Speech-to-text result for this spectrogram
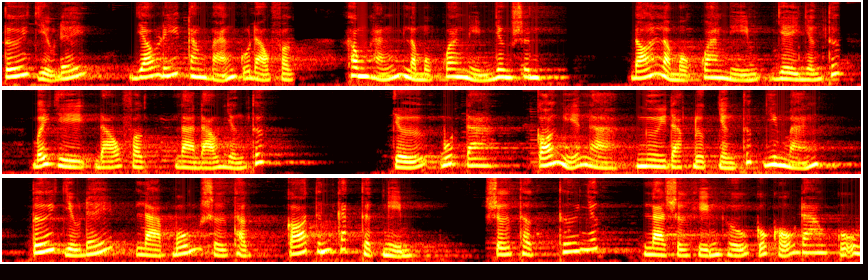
Tứ diệu đế giáo lý căn bản của đạo phật, không hẳn là một quan niệm nhân sinh. Đó là một quan niệm về nhận thức, bởi vì đạo phật là đạo nhận thức. Chữ buddha có nghĩa là người đạt được nhận thức viên mãn. Tứ diệu đế là bốn sự thật có tính cách thực nghiệm. Sự thật thứ nhất là sự hiện hữu của khổ đau của u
